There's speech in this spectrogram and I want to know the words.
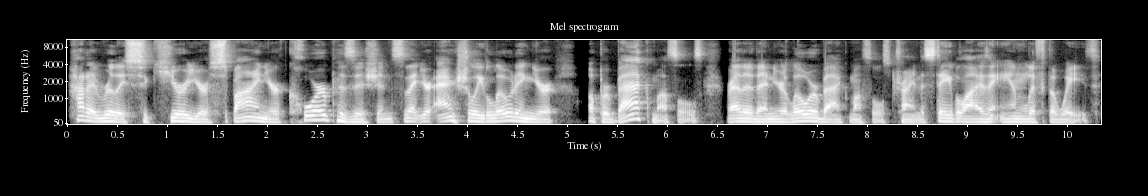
how to really secure your spine, your core position so that you're actually loading your upper back muscles rather than your lower back muscles trying to stabilize and lift the weight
